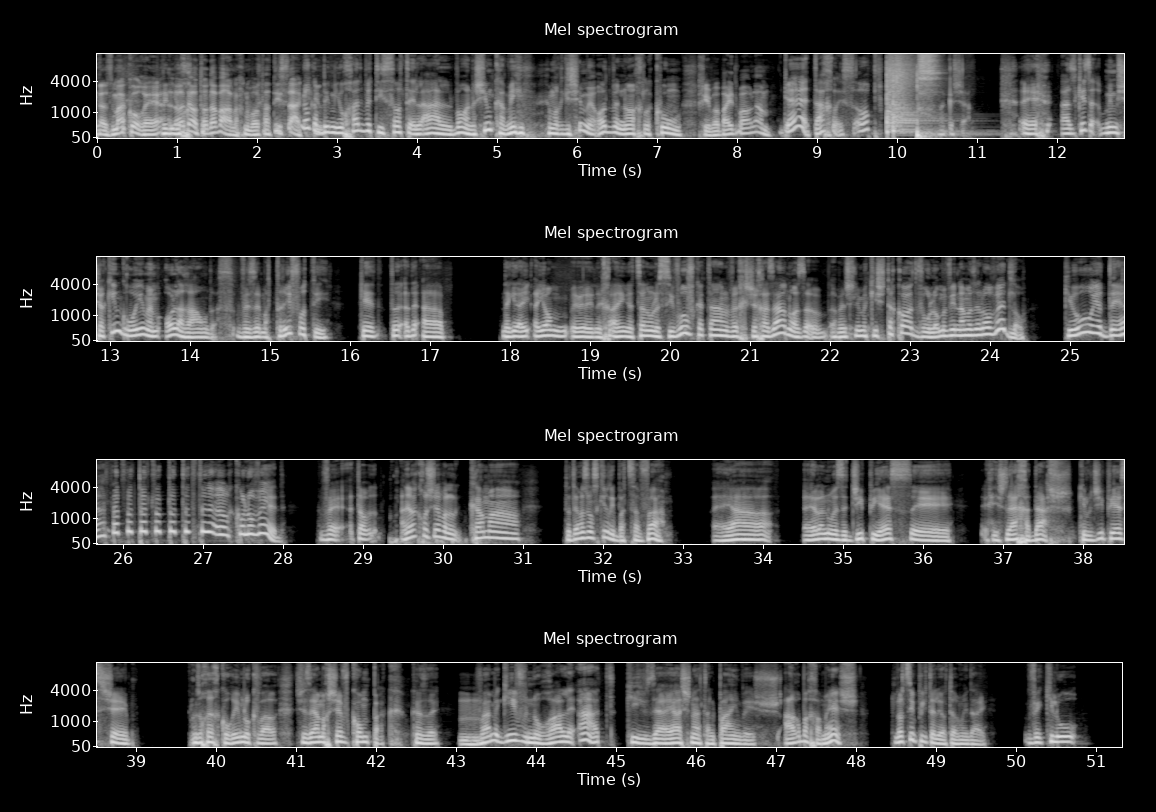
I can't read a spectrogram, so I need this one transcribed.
אז מה קורה? לא יודע, אותו דבר, אנחנו באותה טיסה. לא, גם כאילו, במיוחד בטיסות אל על, בוא, אנשים קמים, הם מרגישים מאוד בנוח לקום. הכי בבית בעולם. כן, תכלס, הופ. בבקשה. אה, אז קיצר, ממשקים גרועים הם all around us, וזה מטריף אותי. כי נגיד הי- היום אה, יצאנו לסיבוב קטן, וכשחזרנו אז הבן שלי מקיש את הקוד, והוא לא מבין למה זה לא עובד לו. כי הוא יודע, הכל עובד. ואני רק חושב על כמה, אתה יודע מה זה מזכיר לי? בצבא, היה, היה לנו איזה GPS, אה, שזה היה חדש, כאילו GPS ש... אני לא זוכר איך קוראים לו כבר, שזה היה מחשב קומפק כזה. והוא היה מגיב נורא לאט, כי זה היה שנת 2004-2005, לא ציפית לי יותר מדי. וכאילו,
